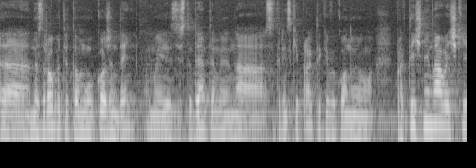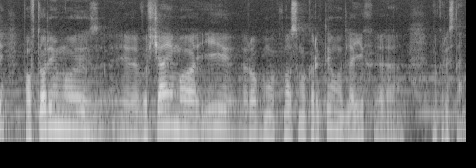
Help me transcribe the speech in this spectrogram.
е, не зробите. Тому кожен день ми зі студентами на сестринській практиці виконуємо практичні навички, повторюємо їх, е, вивчаємо і робимо, вносимо корективи для їх використання.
